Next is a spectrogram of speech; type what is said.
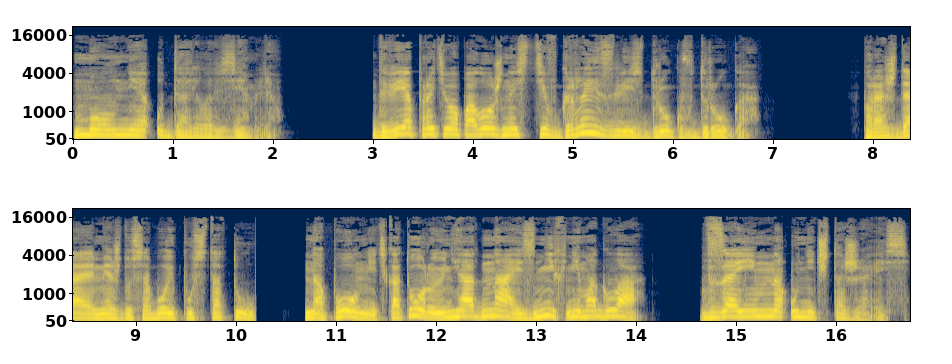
молния ударила в землю. Две противоположности вгрызлись друг в друга порождая между собой пустоту, наполнить которую ни одна из них не могла, взаимно уничтожаясь.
